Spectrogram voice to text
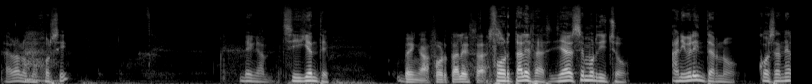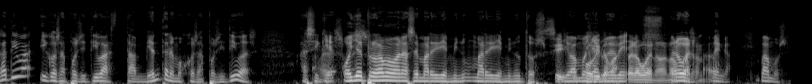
Claro, a lo mejor sí. Venga, siguiente. Venga, fortalezas. Fortalezas, ya les hemos dicho, a nivel interno, cosas negativas y cosas positivas. También tenemos cosas positivas. Así que hoy el programa van a ser más de 10, minutos. Sí, Llevamos ya nueve. pero bueno, no pasa nada. Venga, vamos.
